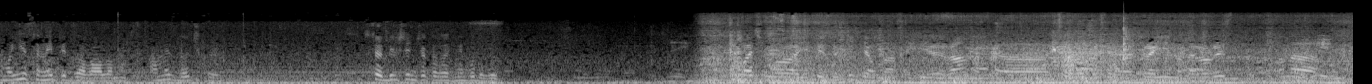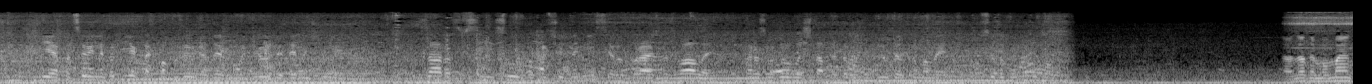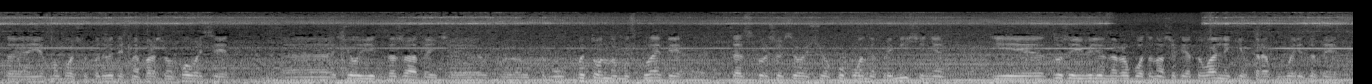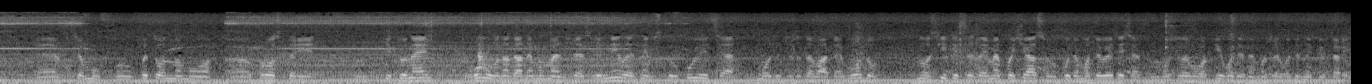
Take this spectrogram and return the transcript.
Мої сини під завалами, а ми з дочкою. Все, більше нічого казати не буду. Бачимо, яке жахіття у нас, який ранок. Е, Це робить країна-терорист. Вона є по цивільних об'єктах, по будинках, де живуть люди, де ночують. Зараз всі служби працюють на місці, розбирають розвали. Розгорнули штаб для того, щоб люди отримали всю допомогу. На даний момент, е, як ми можемо подивитись на першому поверсі, е, чоловік зажатий в, бетонному склепі. Це скоріше всього, що кухонне приміщення. І дуже ювелірна робота наших рятувальників. Треба вирізати е, в цьому бетонному е, просторі і тунель. Голову на даний момент вже звільнили, з ним спілкуються, можуть вже давати воду. Ну, оскільки це займе по часу, будемо дивитися, можливо, півгодини, можливо, години півтори.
